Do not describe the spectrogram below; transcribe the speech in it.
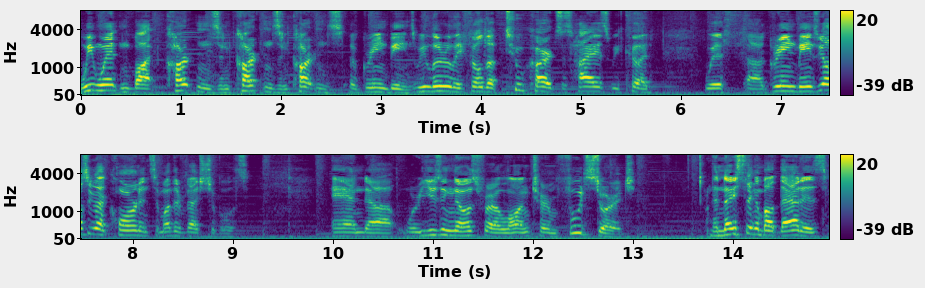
we went and bought cartons and cartons and cartons of green beans. We literally filled up two carts as high as we could with uh, green beans. We also got corn and some other vegetables. And uh, we're using those for our long-term food storage. The nice thing about that is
